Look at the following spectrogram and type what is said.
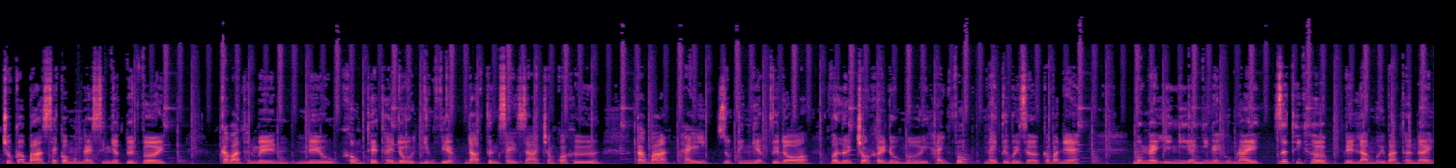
Chúc các bạn sẽ có một ngày sinh nhật tuyệt vời. Các bạn thân mến, nếu không thể thay đổi những việc đã từng xảy ra trong quá khứ, các bạn hãy rút kinh nghiệm từ đó và lựa chọn khởi đầu mới hạnh phúc ngay từ bây giờ các bạn nhé. Một ngày ý nghĩa như ngày hôm nay rất thích hợp để làm mới bản thân đấy.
